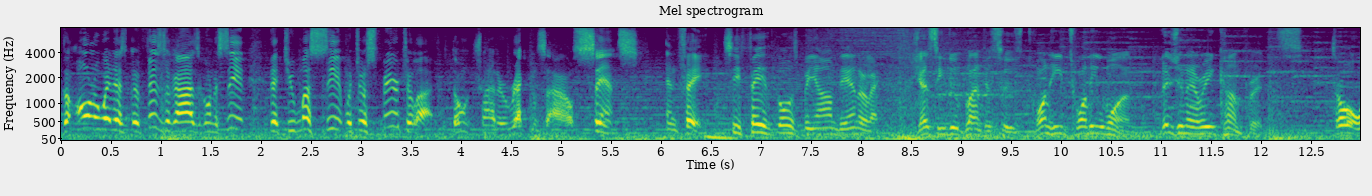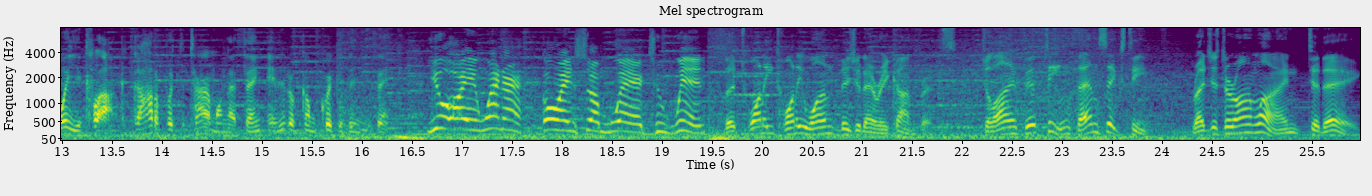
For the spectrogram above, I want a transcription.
The only way that the physical eyes are going to see it, that you must see it with your spiritual eyes. Don't try to reconcile sense and faith. See, faith goes beyond the intellect. Jesse Duplantis' 2021 Visionary Conference. Throw away your clock. God will put the time on that thing, and it'll come quicker than you think. You are a winner going somewhere to win. The 2021 Visionary Conference, July 15th and 16th. Register online today.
